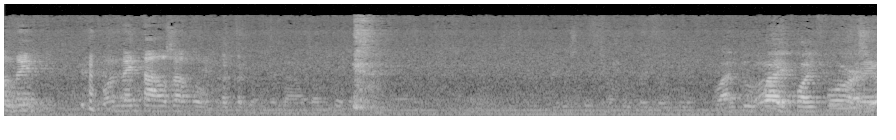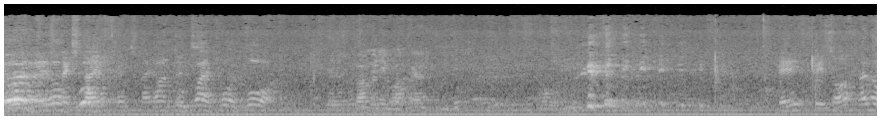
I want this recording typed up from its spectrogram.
Online, online tao sa ako. One, two, five, point four. Next time. One, two, five, point four. Okay, face off. Ano?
